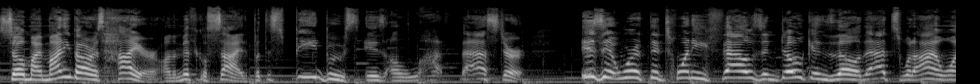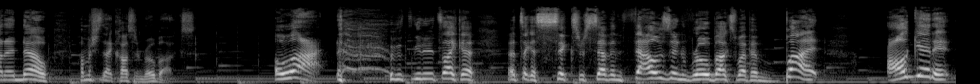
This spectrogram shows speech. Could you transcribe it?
So my mining power is higher on the mythical side, but the speed boost is a lot faster. Is it worth the 20,000 tokens though? That's what I want to know. How much does that cost in Robux? A lot. it's like a that's like a six or seven thousand Robux weapon, but I'll get it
